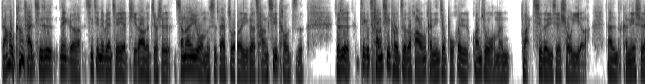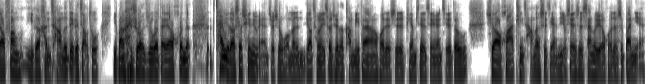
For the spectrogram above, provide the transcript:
然后刚才其实那个星期那边其实也提到了，就是相当于我们是在做一个长期投资。就是这个长期投资的话，我们肯定就不会关注我们短期的一些收益了，但肯定是要放一个很长的这个角度。一般来说，如果大家要混的参与到社区里面，就是我们要成为社区的 committee 啊，或者是 PMC 的成员，其实都需要花挺长的时间，有些是三个月或者是半年。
